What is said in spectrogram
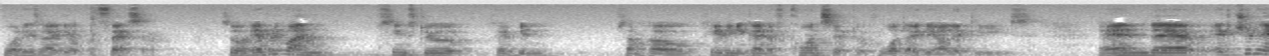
what is ideal professor? So everyone seems to have been somehow having a kind of concept of what ideality is. And uh, actually,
